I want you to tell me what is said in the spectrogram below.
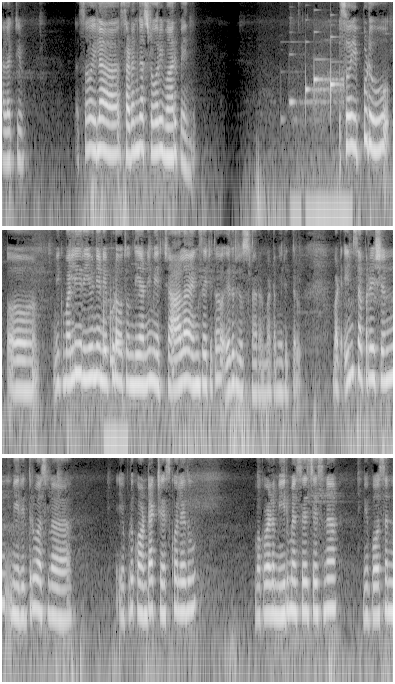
కలెక్టివ్. సో ఇలా సడన్గా స్టోరీ మారిపోయింది. సో ఇప్పుడు మీకు మళ్ళీ రీయూనియన్ ఎప్పుడు అవుతుంది అని మీరు చాలా యాంగ్జైటీతో ఎదురు చూస్తున్నారనమాట మీరిద్దరు. బట్ ఇన్ సపరేషన్ మీరిద్దరూ అసలు ఎప్పుడు కాంటాక్ట్ చేసుకోలేదు. ఒకవేళ మీరు మెసేజ్ చేసినా మీ పర్సన్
